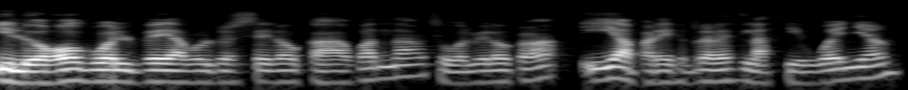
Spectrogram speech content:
Y luego vuelve a volverse loca Wanda, se vuelve loca y aparece otra vez la cigüeña.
